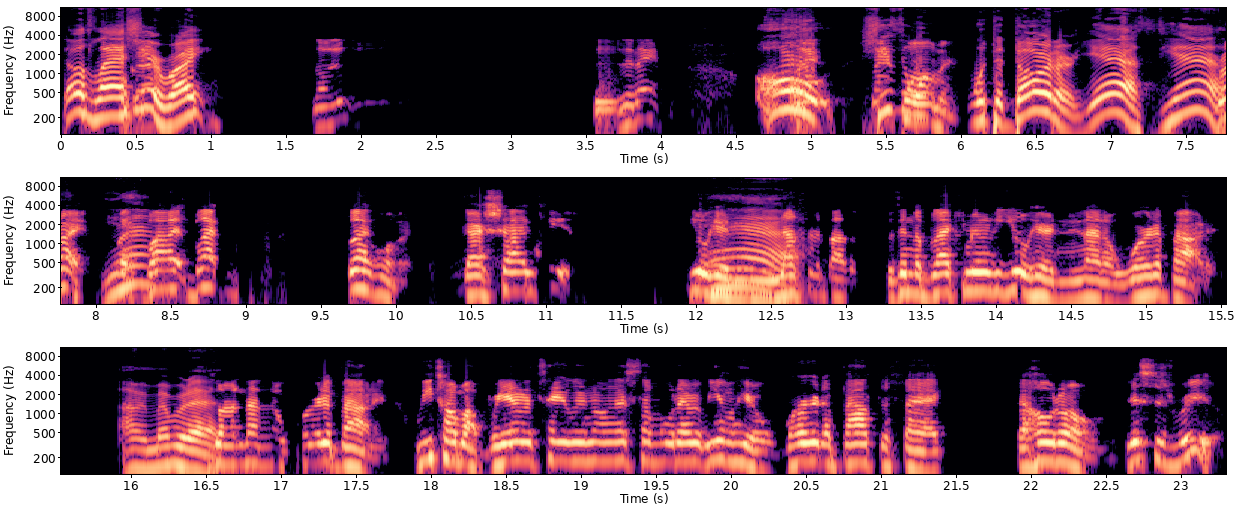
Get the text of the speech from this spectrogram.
that was last year, right? No, this, this is in April. Oh, Black- she's black the woman. with the daughter. Yes, yes, Right. Yeah. Black, black black woman got shot and killed. You don't Yeah. hear nothing about it. Within the black community, you don't hear not a word about it. I remember that. Not, not a word about it. We talk about Breonna Taylor and all that stuff, whatever. We don't hear a word about the fact that hold on, this is real.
